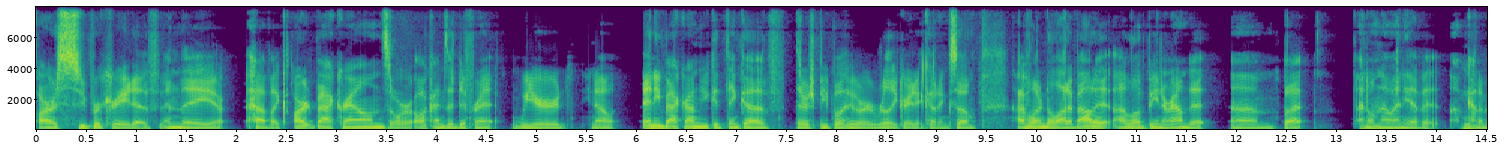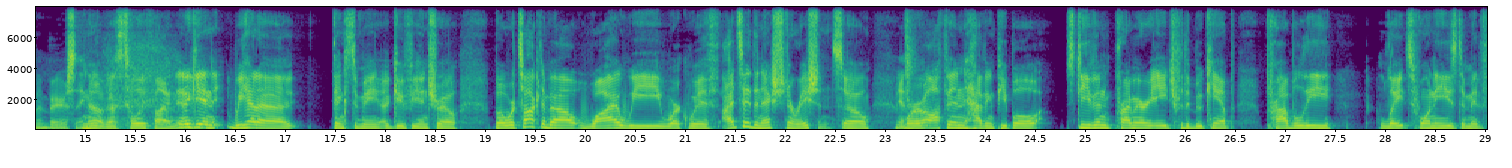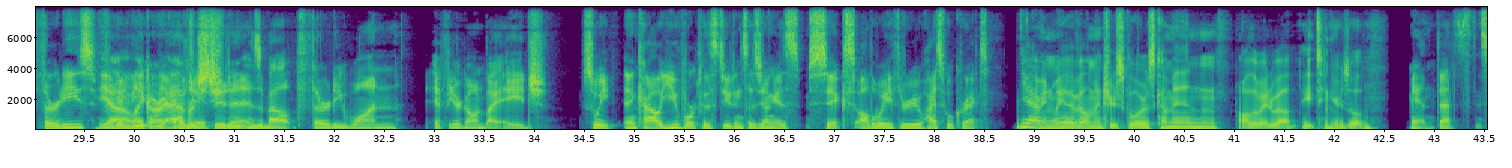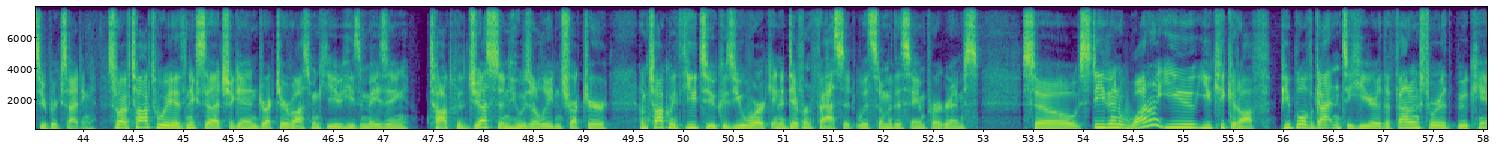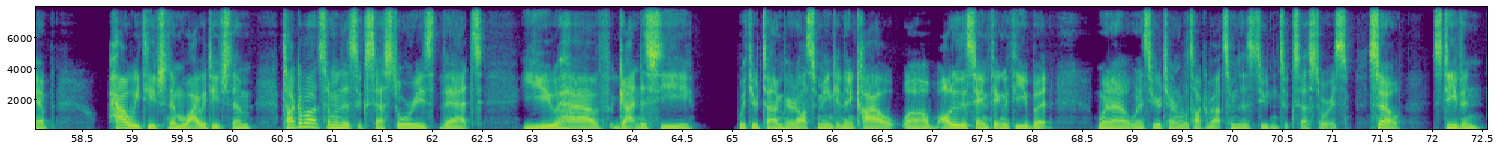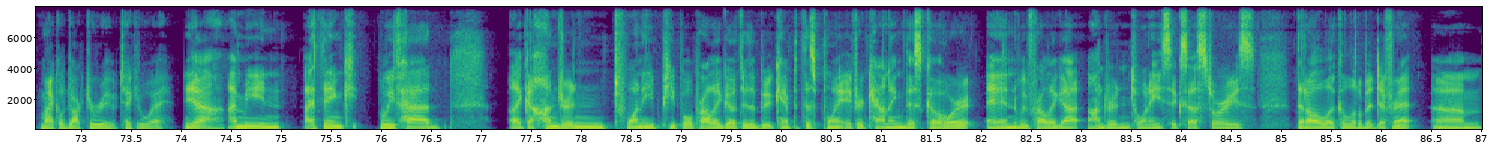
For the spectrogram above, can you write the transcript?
are super creative and they have like art backgrounds or all kinds of different weird, you know, any background you could think of. There's people who are really great at coding. So I've learned a lot about it. I love being around it. Um, but I don't know any of it. I'm kind mm. of embarrassing. No, that's totally fine. And again, we had a thanks to me a goofy intro, but we're talking about why we work with I'd say the next generation. So Yeah. we're often having people Stephen primary age for the boot camp probably late 20s to mid 30s. Yeah, maybe the- like our the average, age. student is about 31 if you're going by age. Sweet. And Kyle, you've worked with students as young as 6 all the way through high school, correct? Yeah, I mean, we have elementary schoolers come in all the way to about 18 years old. Man, that's super exciting. So I've talked with Nick Such, again, director of Awesome Q. He's amazing. Talked with Justin, who is our lead instructor. I'm talking with you two because you work in a different facet with some of the same programs. So, Stephen, why don't you you kick it off? People have gotten to hear the founding story of the how we teach them, why we teach them. Talk about some of the success stories that you have gotten to see with your time here at Awesome Inc. And then Kyle, uh, I'll do the same thing with you, but when uh, when it's your turn, we'll talk about some of the student success stories. So, Stephen, Michael, Dr. Rue, take it away. Yeah. I mean, I think we've had like 120 people probably go through the boot camp at this point, if you're counting this cohort. And we've probably got 120 success stories that all look a little bit different. Um,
